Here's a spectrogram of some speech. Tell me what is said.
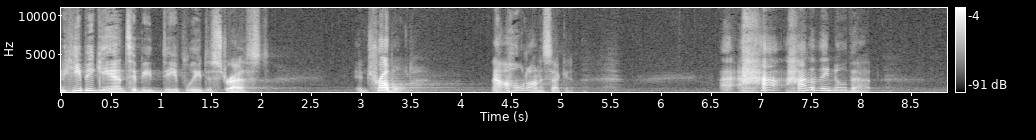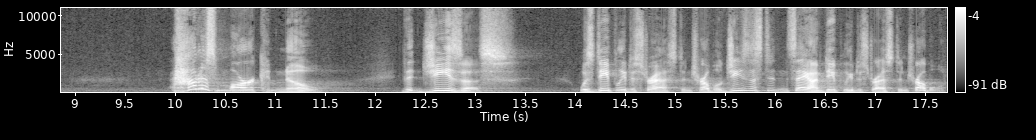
and he began to be deeply distressed and troubled. Now, hold on a second. How, how do they know that? How does Mark know that Jesus was deeply distressed and troubled? Jesus didn't say, I'm deeply distressed and troubled.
